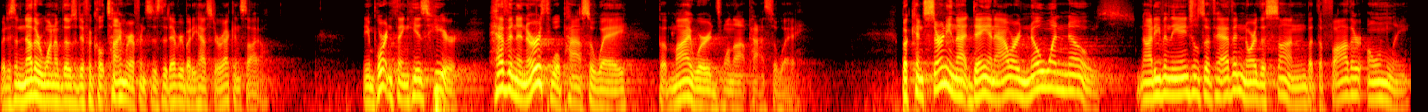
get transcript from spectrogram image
But it's another one of those difficult time references that everybody has to reconcile. The important thing is here heaven and earth will pass away, but my words will not pass away. But concerning that day and hour, no one knows, not even the angels of heaven, nor the Son, but the Father only.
